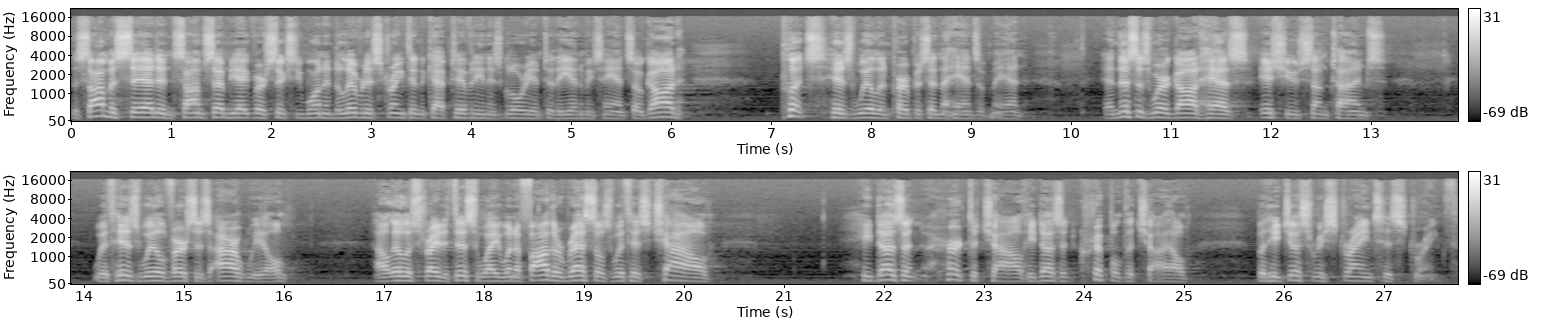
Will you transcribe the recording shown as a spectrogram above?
The psalmist said in Psalm 78, verse 61, and delivered his strength into captivity and his glory into the enemy's hand. So God puts his will and purpose in the hands of man. And this is where God has issues sometimes with his will versus our will. I'll illustrate it this way when a father wrestles with his child, he doesn't hurt the child, he doesn't cripple the child, but he just restrains his strength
